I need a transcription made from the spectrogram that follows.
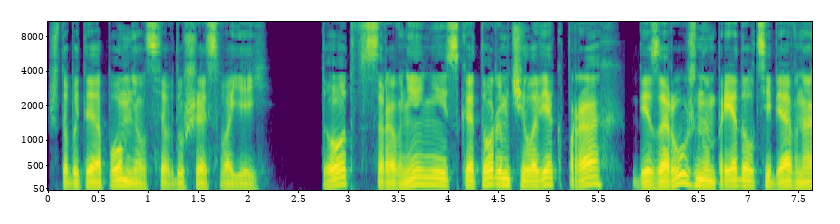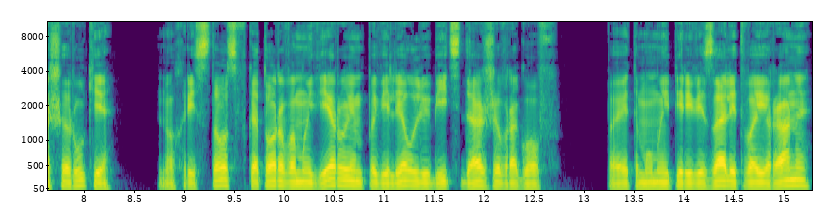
чтобы ты опомнился в душе своей. Тот, в сравнении с которым человек прах, безоружным предал тебя в наши руки, но Христос, в которого мы веруем, повелел любить даже врагов. Поэтому мы перевязали твои раны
